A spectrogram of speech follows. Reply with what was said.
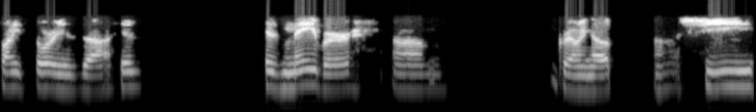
funny story is uh, his his neighbor um, growing up, uh, she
